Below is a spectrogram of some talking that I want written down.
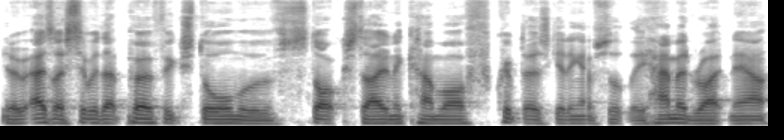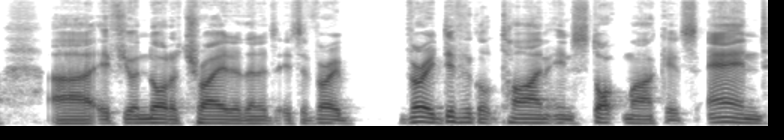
you know, as I said, with that perfect storm of stocks starting to come off, crypto's getting absolutely hammered right now. Uh, if you're not a trader, then it's, it's a very very difficult time in stock markets and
